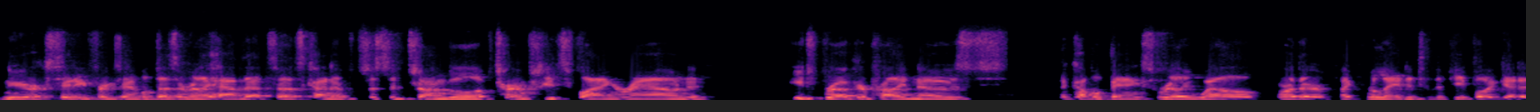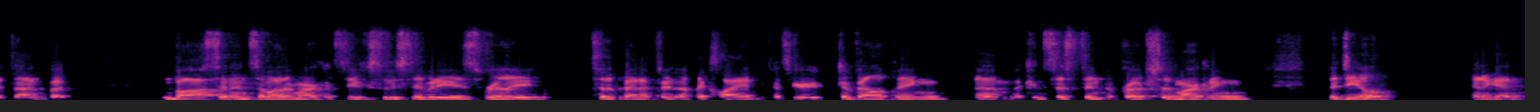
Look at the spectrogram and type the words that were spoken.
New York City, for example, doesn't really have that. So it's kind of just a jungle of term sheets flying around. And each broker probably knows a couple banks really well or they're like related to the people and get it done. But Boston and some other markets, the exclusivity is really to the benefit of the client because you're developing um, a consistent approach to marketing the deal. And again,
